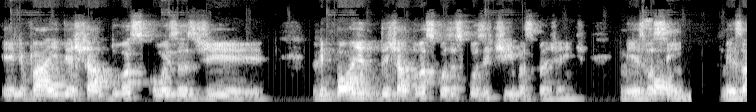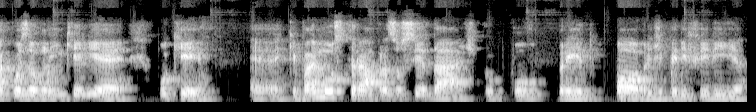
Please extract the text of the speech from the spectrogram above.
ele vai deixar duas coisas de ele pode deixar duas coisas positivas para a gente, mesmo Sim. assim, mesmo a coisa ruim que ele é. O quê? É, que vai mostrar para a sociedade, para o povo preto, pobre, de periferia,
